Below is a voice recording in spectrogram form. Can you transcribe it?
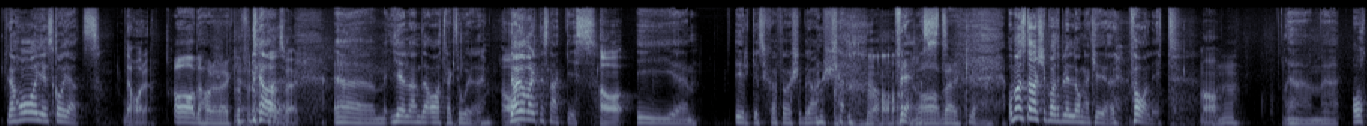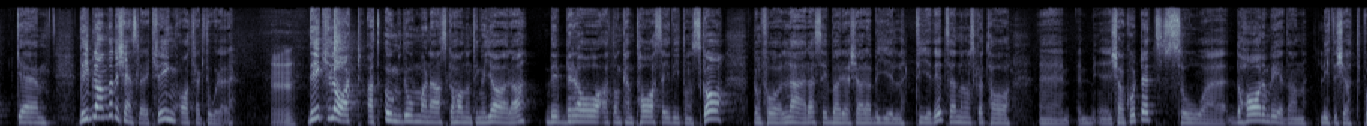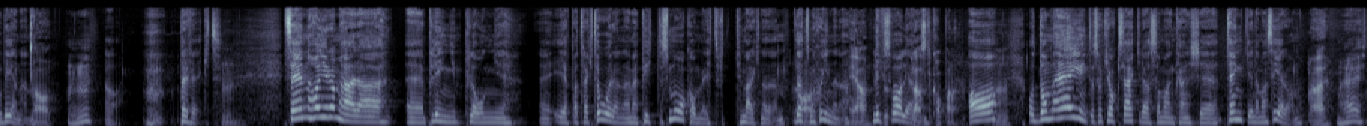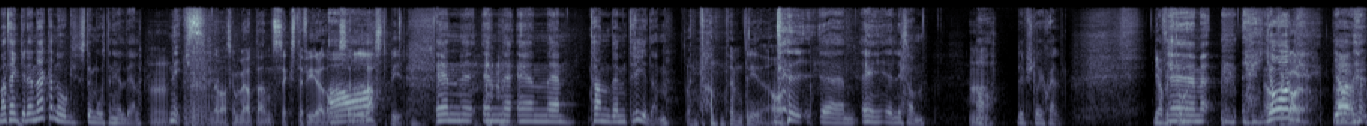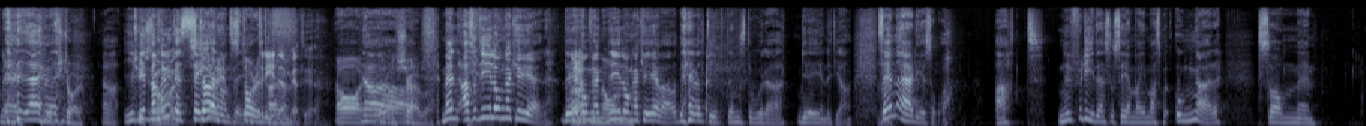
det har ju skojats det har det. Ja, det har det verkligen. Fruktansvärt. Ehm, gällande A-traktorer. Ja. Det har ju varit en snackis Ja, i um, yrkeschaufförsbranschen främst. Ja, verkligen. Och man stör sig på att det blir långa köer. Farligt. ja. Ehm, och ehm, det är blandade känslor kring A-traktorer. Mm. Det är klart att ungdomarna ska ha någonting att göra. Det är bra att de kan ta sig dit de ska. De får lära sig börja köra bil tidigt. Sen när de ska ta eh, körkortet så eh, då har de redan lite kött på benen. ja. Ja. Perfekt. Sen har ju de här äh, pling-plong äh, epa-traktorerna, de här pyttesmå, kommit till marknaden. Dödsmaskinerna. ja. Livsfarliga. Plastkopparna. Ja, och de är ju inte så krocksäkra som man kanske tänker när man ser dem. Nej. Man tänker den här kan nog stå emot en hel del. Nix. när man ska möta en 64 tons Ja. lastbil. En, en, en, eh, tandemtridem. En tandemdriven, ja. eh, eh, liksom. Ja, du förstår ju själv. Jag förstår. Ehm, Ja, ja, jag, nej, jag förstår. Ja. Man Ja, behöver inte säga Stör inte någonting. storytime. Triden vet ju. Ja, ja, Ja. kör bara. Men alltså det är långa köer. Det är, Jag har långa, det är långa köer va? Och det är väl typ den stora grejen lite grann. Sen är det ju så att nu för tiden så ser man ju massor med ungar som eh,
